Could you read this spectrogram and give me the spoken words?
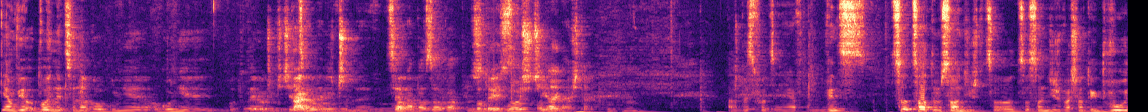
Ja mówię o wojnę cenową ogólnie, ogólnie bo tutaj oczywiście tak, cenę liczymy. Cena bazowa plus odległości, ale, tak. mhm. ale bez wchodzenia w ten. Więc co, co o tym sądzisz? Co, co sądzisz właśnie o tych dwóch,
